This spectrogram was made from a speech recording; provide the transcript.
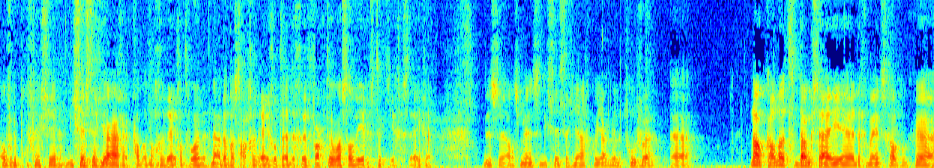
over de proeflesje, die 60-jarige, kan dat nog geregeld worden? Nou, dat was dan geregeld, hè. de gunfactor was alweer een stukje gestegen. Dus als mensen die 60-jarige cognac willen proeven, nou kan het, dankzij de gemeenschappelijke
